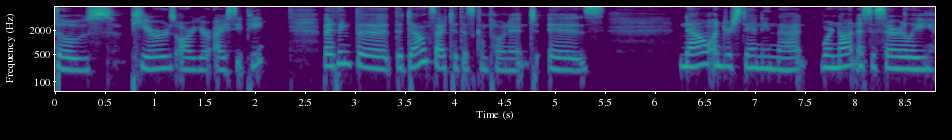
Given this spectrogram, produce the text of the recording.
those peers are your ICP. But I think the the downside to this component is now understanding that we're not necessarily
